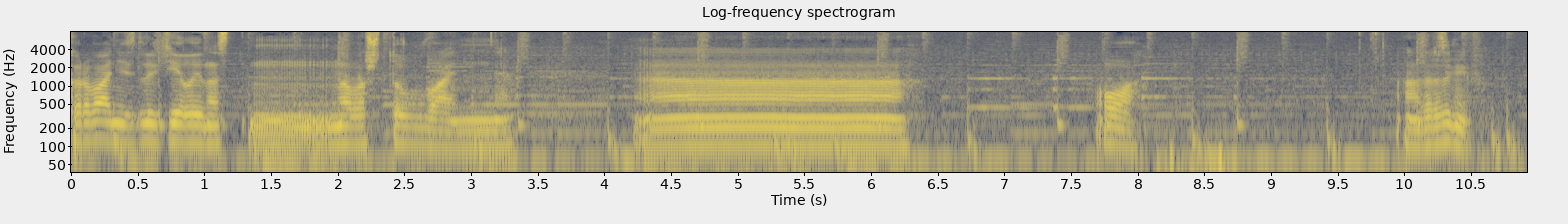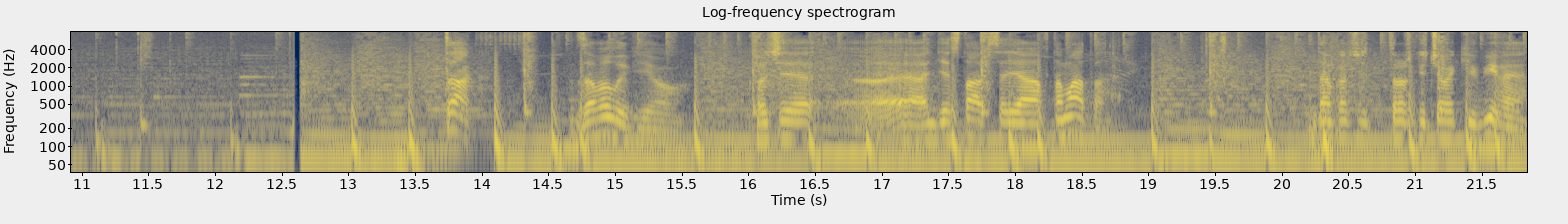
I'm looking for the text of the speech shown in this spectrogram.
керовані злетіли на налаштування. А, О. А, зрозумів. Так, завалив його. Коротше, е, дістався я автомата. Там, коротше, трошки чуваків бігає.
